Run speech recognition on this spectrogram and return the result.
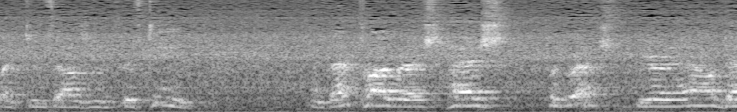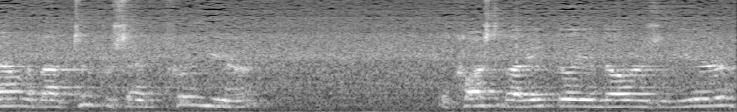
by 2015. And that progress has progressed. We are now down about 2% per year. It costs about $8 billion a year.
